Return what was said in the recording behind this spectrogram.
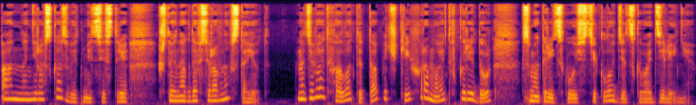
Анна не рассказывает медсестре, что иногда все равно встает. Надевает халат и тапочки и хромает в коридор смотреть сквозь стекло детского отделения.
